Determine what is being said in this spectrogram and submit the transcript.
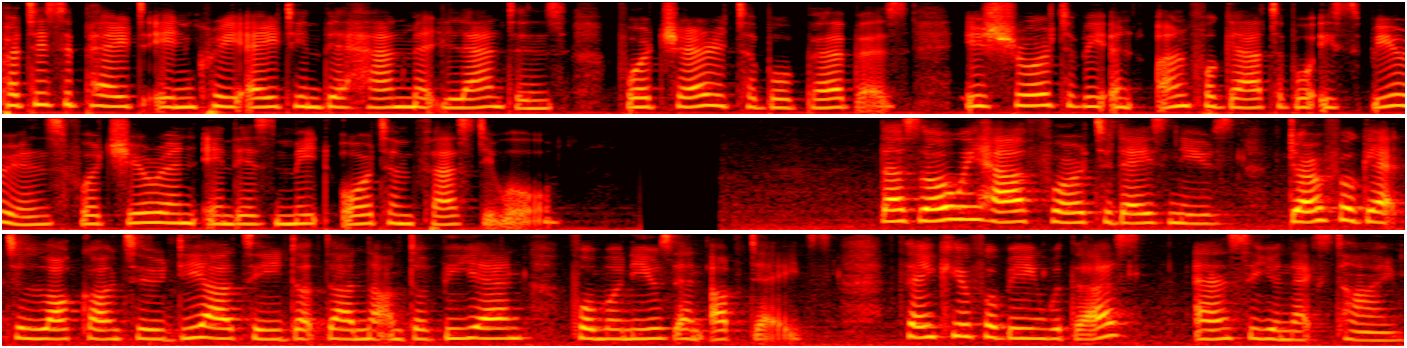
Participate in creating the handmade lanterns for charitable purpose is sure to be an unforgettable experience for children in this Mid-Autumn Festival. That's all we have for today's news. Don't forget to log on to drt.danang.vn for more news and updates. Thank you for being with us and see you next time.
